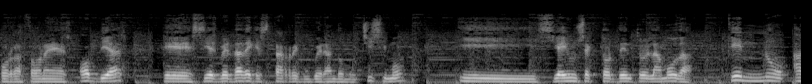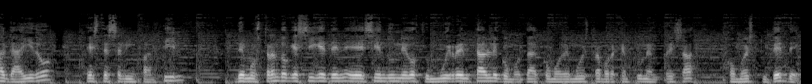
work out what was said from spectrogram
por razones obvias, eh, sí es verdad de que se está recuperando muchísimo. Y si hay un sector dentro de la moda que no ha caído, este es el infantil, demostrando que sigue eh, siendo un negocio muy rentable como, como demuestra, por ejemplo, una empresa como es Tutete,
